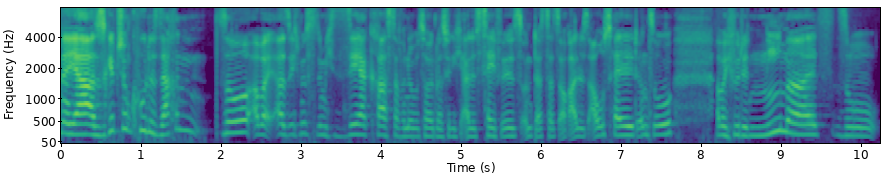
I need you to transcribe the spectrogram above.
Naja, also es gibt schon coole Sachen, so, aber also ich müsste mich sehr krass davon überzeugen, dass wirklich alles safe ist und dass das auch alles aushält und so. Aber ich würde niemals so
